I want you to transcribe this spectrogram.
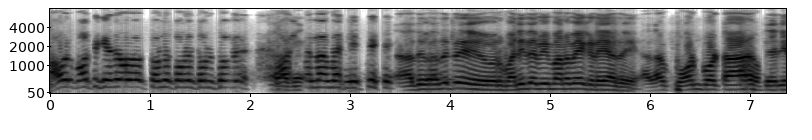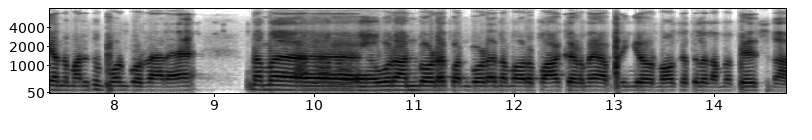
அவர் பாத்துக்கு ஏதோ தொண்ணு தொண்ணு தொண்ணு தொண்ணு அது வந்துட்டு ஒரு மனிதாபிமானமே கிடையாது. அதாவது போன் போட்டா சரி அந்த மனுஷன் போன் போடுறாரு. நம்ம ஒரு அன்போட பண்போட நம்ம அவரை பார்க்கணுமே அப்படிங்கிற ஒரு நோக்கத்துல நம்ம பேசினா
